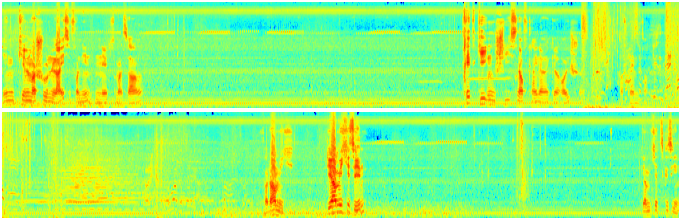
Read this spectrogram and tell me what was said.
Den killen wir schon leise von hinten, ich mal sagen. Tritt gegen Schießen auf kleinere Geräusche. Auf keinen Fall. Verdammt. Die haben mich gesehen. Die haben mich jetzt gesehen.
